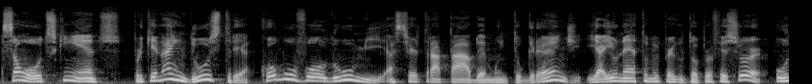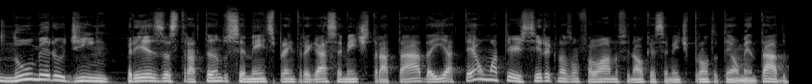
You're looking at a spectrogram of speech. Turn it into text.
são outros 500. Porque na indústria, como o volume a ser tratado é muito grande, e aí o Neto me perguntou, professor, o número de empresas tratando sementes para entregar semente tratada e até uma terceira que nós vamos falar no final que é a semente pronta tem aumentado?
